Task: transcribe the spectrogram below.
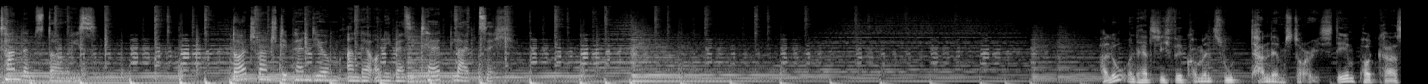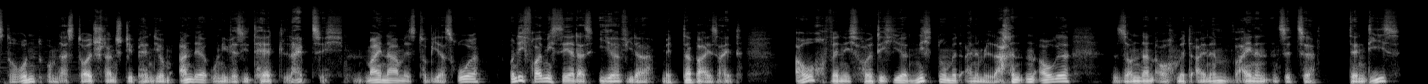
Tandem Stories. Deutschlandstipendium an der Universität Leipzig. Hallo und herzlich willkommen zu Tandem Stories, dem Podcast rund um das Deutschlandstipendium an der Universität Leipzig. Mein Name ist Tobias Rohe und ich freue mich sehr, dass ihr wieder mit dabei seid. Auch wenn ich heute hier nicht nur mit einem lachenden Auge, sondern auch mit einem weinenden sitze. Denn dies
